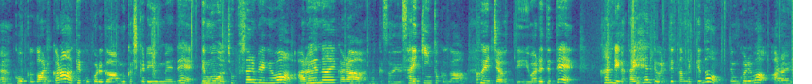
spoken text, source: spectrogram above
うん、効果があるから結構これが昔から有名ででもチョップサルベゲは洗えないからなんかそういう細菌とかが増えちゃうって言われてて管理が大変って言われてたんだけどでもこれは洗える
